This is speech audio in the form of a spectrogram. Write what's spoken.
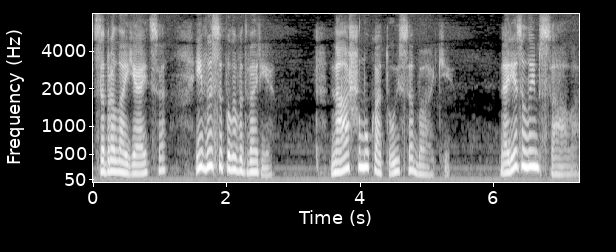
Собрала яйца и высыпала во дворе. нашему коту и собаке. Нарезала им сало,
